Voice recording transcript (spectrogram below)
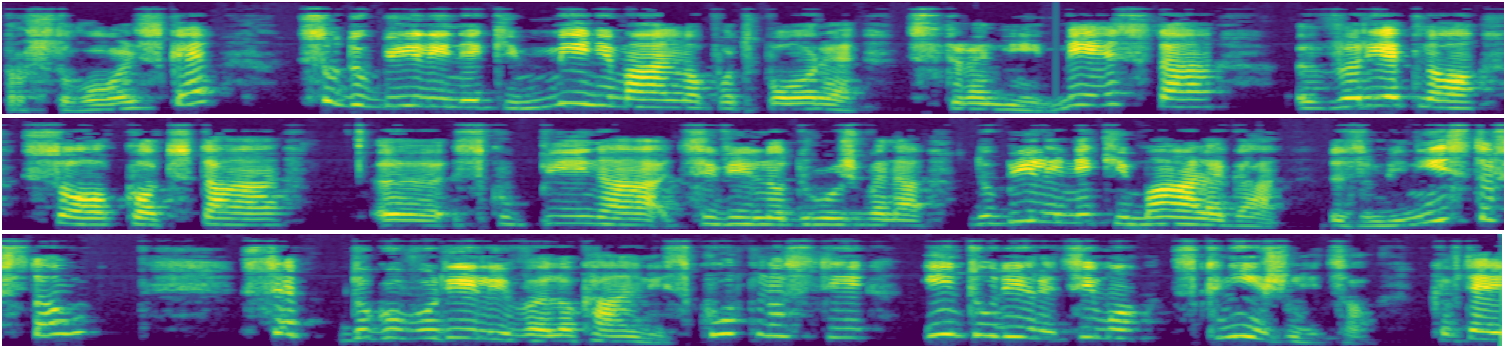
prostovoljske, so dobili neki minimalno podpore strani mesta, verjetno so kot ta eh, skupina civilno-družbena dobili nekaj malega z ministrstvom, se dogovorili v lokalni skupnosti in tudi recimo s knjižnico, ker v tej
